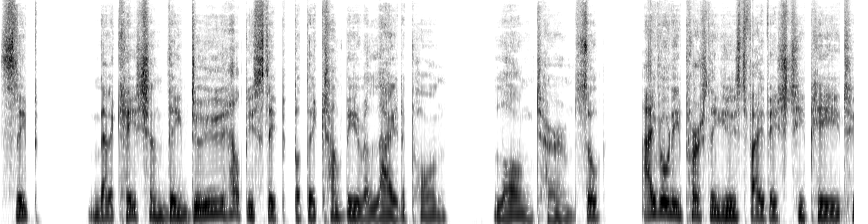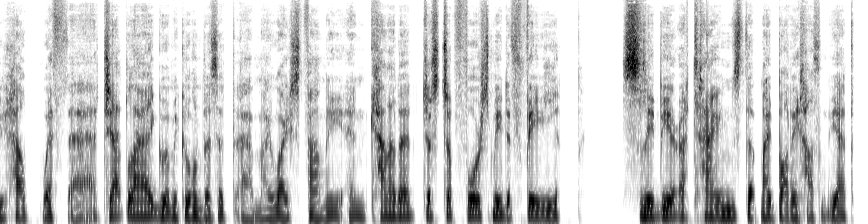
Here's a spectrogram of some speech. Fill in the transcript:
sleep medication. They do help you sleep, but they can't be relied upon long term. So I've only personally used 5-HTP to help with uh, jet lag when we go and visit uh, my wife's family in Canada, just to force me to feel sleepier at times that my body hasn't yet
